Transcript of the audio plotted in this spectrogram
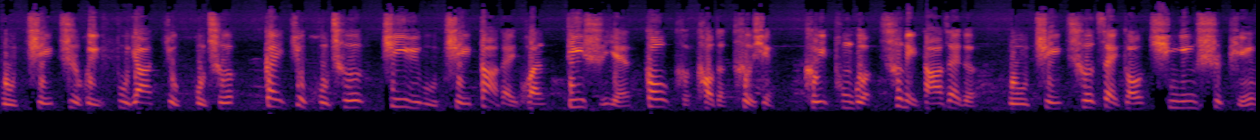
五 G 智慧负压救护车，该救护车基于五 G 大带宽、低时延、高可靠的特性，可以通过车内搭载的五 G 车载高清音视频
